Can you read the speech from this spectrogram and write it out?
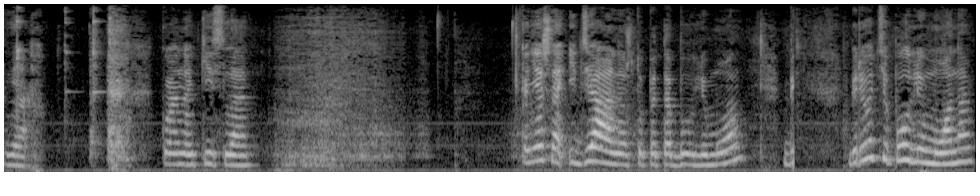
Yeah. Какое оно кислое. Конечно, идеально, чтобы это был лимон. Берете пол лимона,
